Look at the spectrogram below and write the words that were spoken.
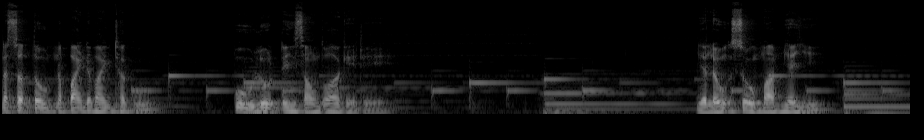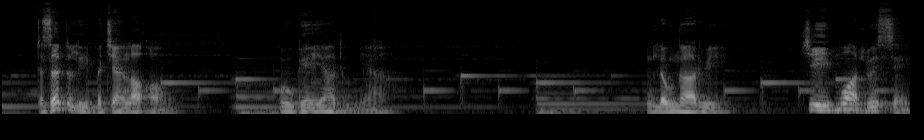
23နှစ်ပိုင်းတစ်ပိုင်းထက်ကို ပူလို့တိမ်ဆောင်သွားခဲ့တယ်မျက်လုံးအစုံမှမျက်ရည်တစ်စက်တလီမကြံတော့အောင်ကိုခဲ့ရသူများလုံသားတွေကြည်မွလွင့်စင်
